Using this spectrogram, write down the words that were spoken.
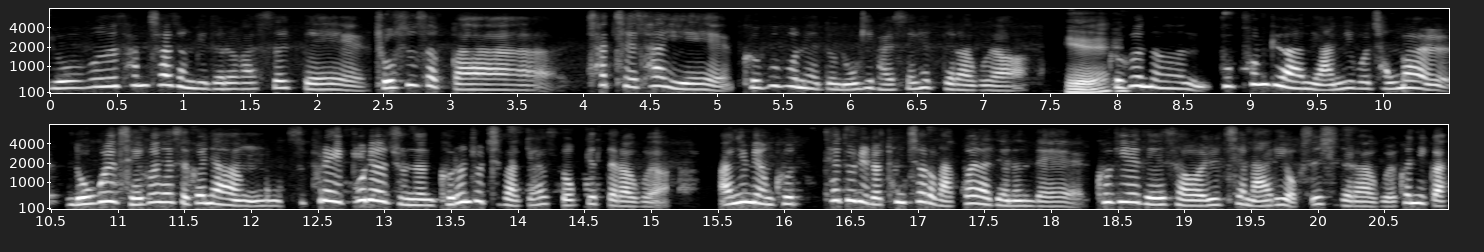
요번 3차 정비 들어갔을 때 조수석과 차체 사이에 그 부분에도 녹이 발생했더라고요. 예. 그거는 부품 교환이 아니고 정말 녹을 제거해서 그냥 뭐 스프레이 뿌려주는 그런 조치밖에 할 수 없겠더라고요. 아니면 그 테두리를 통째로 바꿔야 되는데 거기에 대해서 일체 말이 없으시더라고요. 그러니까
